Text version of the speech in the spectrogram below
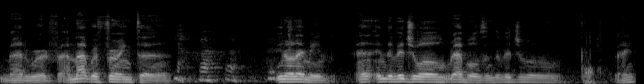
Bad word for. I'm not referring to. You know what I mean? Individual rebels, individual, right?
